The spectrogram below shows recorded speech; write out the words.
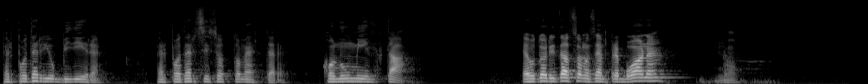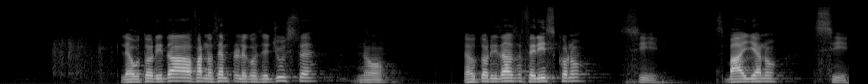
Per poter ubbidire, per potersi sottomettere con umiltà. Le autorità sono sempre buone? No. Le autorità fanno sempre le cose giuste? No. Le autorità feriscono? Sì. Sbagliano? Sì.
